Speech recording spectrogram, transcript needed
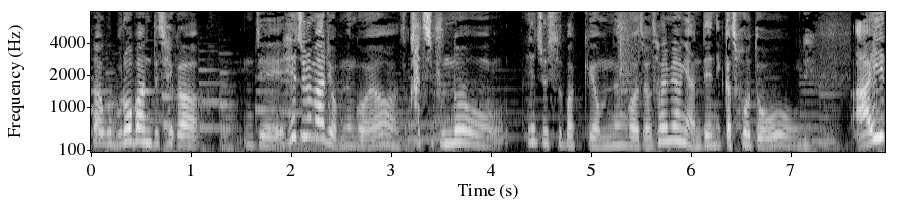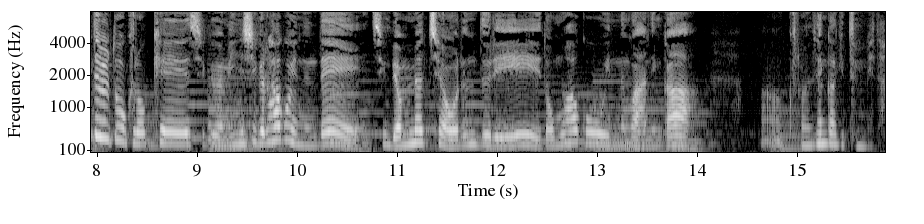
라고 물어봤는데 제가 이제 해줄 말이 없는 거예요. 같이 분노 해줄 수밖에 없는 거죠. 설명이 안 되니까 저도. 아이들도 그렇게 지금 인식을 하고 있는데 지금 몇몇의 어른들이 너무 하고 있는 거 아닌가 어, 그런 생각이 듭니다.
